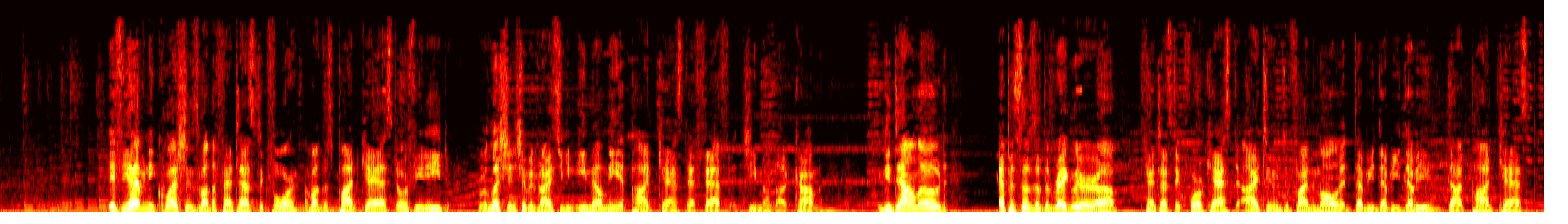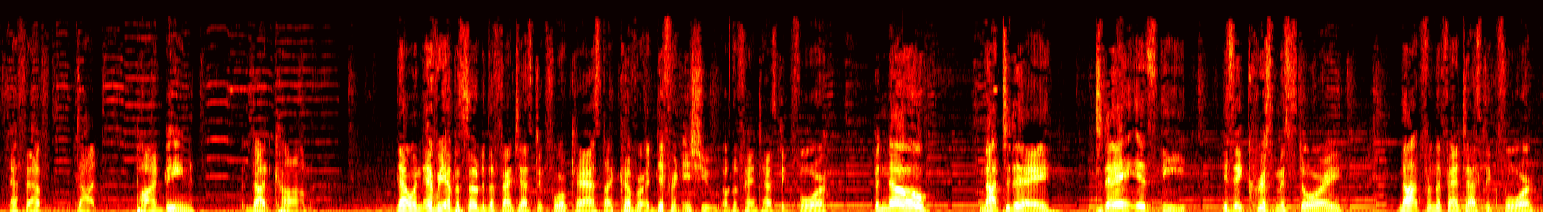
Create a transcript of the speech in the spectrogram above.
If you have any questions about the Fantastic Four, about this podcast, or if you need relationship advice, you can email me at podcastff at gmail.com. You can download episodes of the regular uh, Fantastic Forecast to iTunes and find them all at www.podcastff.podbean.com. Now, in every episode of the Fantastic Forecast, I cover a different issue of the Fantastic Four. But no, not today. Today is the is a Christmas story, not from the Fantastic Four,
